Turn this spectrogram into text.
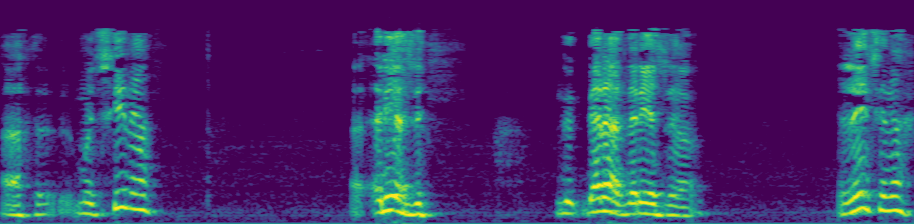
мужчина э, реже, гораздо реже женщина,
